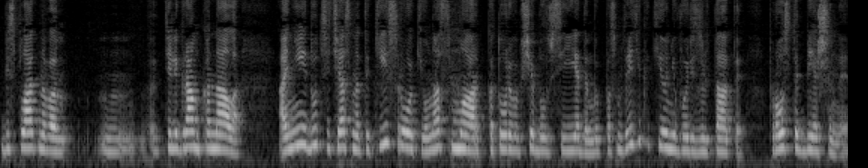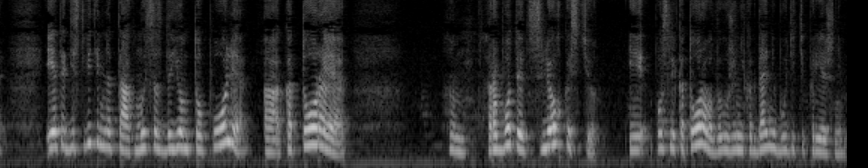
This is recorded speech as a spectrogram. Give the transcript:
бесплатного телеграм-канала, они идут сейчас на такие сроки. У нас Марк, который вообще был всеедом, вы посмотрите, какие у него результаты, просто бешеные. И это действительно так, мы создаем то поле, которое хм, работает с легкостью, и после которого вы уже никогда не будете прежним.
